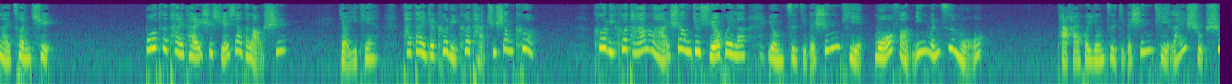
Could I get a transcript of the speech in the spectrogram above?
来窜去。波特太太是学校的老师。有一天，他带着克里克塔去上课，克里克塔马上就学会了用自己的身体模仿英文字母。他还会用自己的身体来数数。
